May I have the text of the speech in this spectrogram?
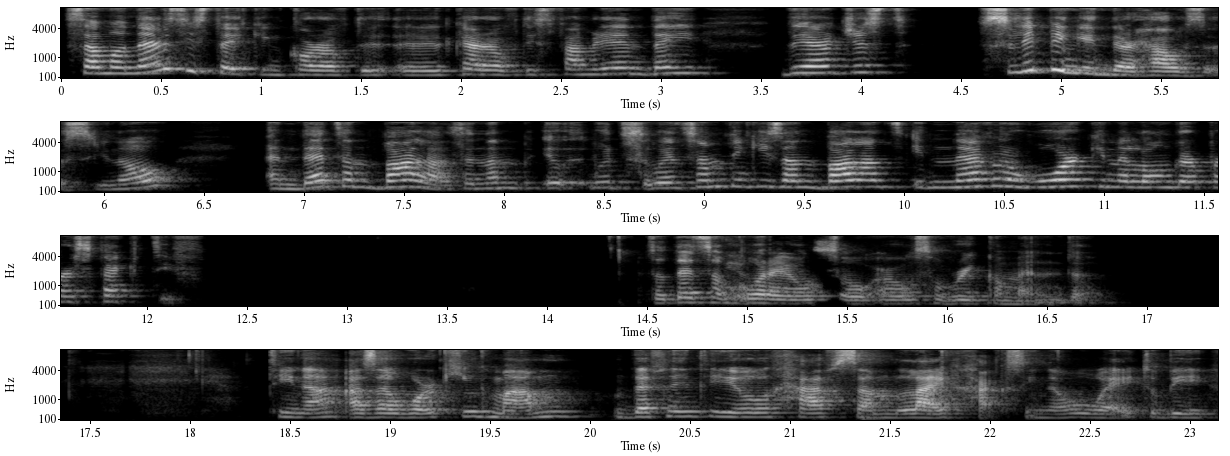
someone else is taking care of the uh, care of this family and they they are just sleeping in their houses you know? And that's unbalanced. And un- it, when something is unbalanced it never work in a longer perspective. So that's yeah. what i also i also recommend Tina, as a working mom, definitely you'll have some life hacks in a way to be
